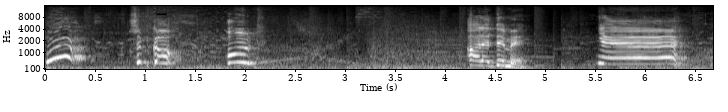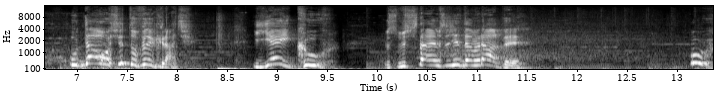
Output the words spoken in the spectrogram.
Uuu! Szybko! Ult! Ale dymy. Nie! Udało się to wygrać! Jejku! Już myślałem, że nie dam rady. Uff.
